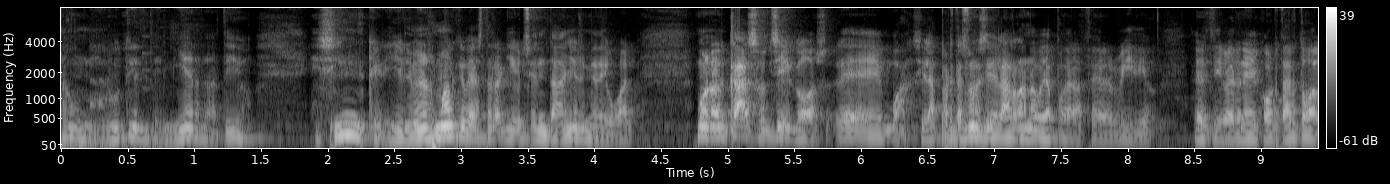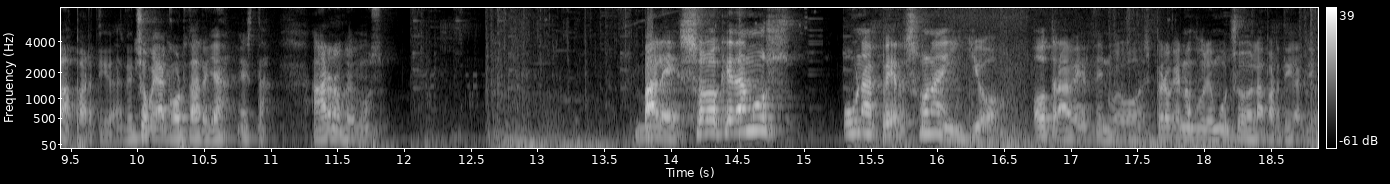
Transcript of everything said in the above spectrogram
Mata un inútil de mierda, tío. Es increíble. Menos mal que voy a estar aquí 80 años y me da igual. Bueno, el caso, chicos. Eh, bueno, si las partidas son así de largas no voy a poder hacer el vídeo. Es decir, voy a tener que cortar todas las partidas. De hecho, voy a cortar ya esta. Ahora nos vemos. Vale, solo quedamos una persona y yo. Otra vez, de nuevo. Espero que no dure mucho la partida, tío.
